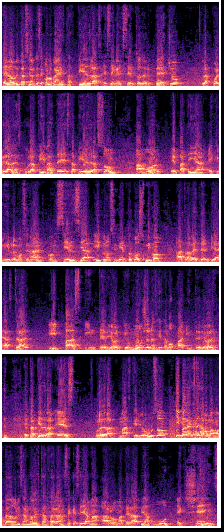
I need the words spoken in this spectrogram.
en la ubicación que se colocan estas piedras es en el centro del pecho. Las cualidades curativas de esta piedra son amor, empatía, equilibrio emocional, conciencia y conocimiento cósmico a través del viaje astral y paz interior, que muchos necesitamos paz interior. Esta piedra es una de las más que yo uso. Y para este jabón vamos a estar utilizando esta fragancia que se llama Aromaterapia Mood Exchange.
